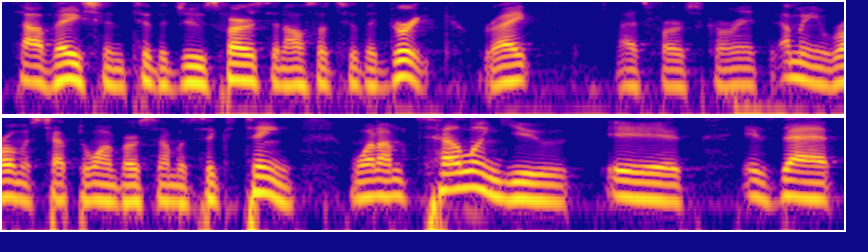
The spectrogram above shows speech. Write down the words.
salvation to the Jews first and also to the Greek, right? That's First Corinthians. I mean Romans chapter one, verse number sixteen. What I'm telling you is is that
